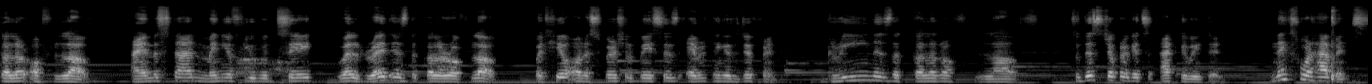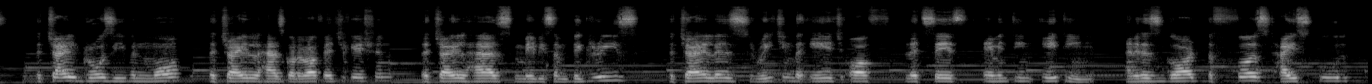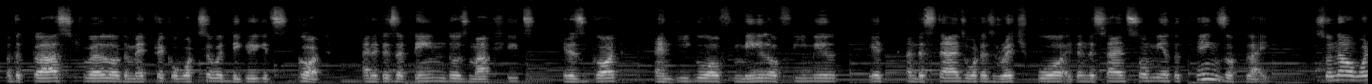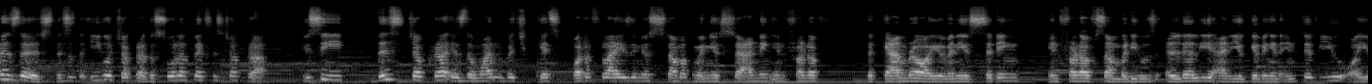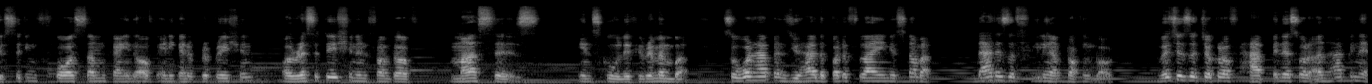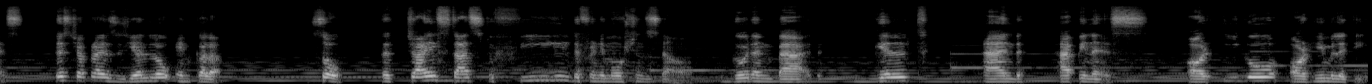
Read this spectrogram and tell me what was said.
color of love. I understand many of you would say, well, red is the color of love. But here on a spiritual basis, everything is different. Green is the color of love. So this chakra gets activated. Next, what happens? The child grows even more. The child has got a lot of education. The child has maybe some degrees. The child is reaching the age of, let's say, 17, 18, and it has got the first high school or the class 12 or the metric or whatsoever degree it's got, and it has attained those mark sheets. It has got an ego of male or female. It understands what is rich, poor. It understands so many other things of life. So now what is this? This is the ego chakra, the solar plexus chakra. You see, this chakra is the one which gets butterflies in your stomach when you're standing in front of the camera or when you're sitting in front of somebody who's elderly and you're giving an interview or you're sitting for some kind of any kind of preparation or recitation in front of masses in school if you remember so what happens? You have the butterfly in your stomach. That is the feeling I'm talking about. Which is the chakra of happiness or unhappiness? This chakra is yellow in color. So the child starts to feel different emotions now good and bad, guilt and happiness, or ego or humility.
